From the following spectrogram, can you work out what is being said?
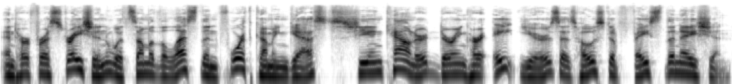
and her frustration with some of the less than forthcoming guests she encountered during her eight years as host of Face the Nation.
